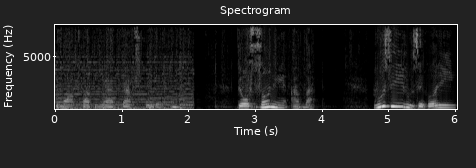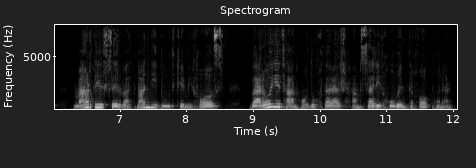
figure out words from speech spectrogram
به موفقیت دست پیدا کنیم. داستان اول. روزی روزگاری مرد ثروتمندی بود که می‌خواست برای تنها دخترش همسری خوب انتخاب کند.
